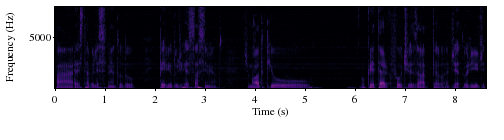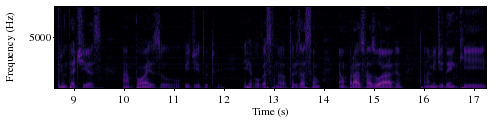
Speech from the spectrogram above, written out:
para estabelecimento do período de ressarcimento. De modo que o, o critério que foi utilizado pela diretoria de 30 dias após o, o pedido de, de revogação da autorização é um prazo razoável, então na medida em que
